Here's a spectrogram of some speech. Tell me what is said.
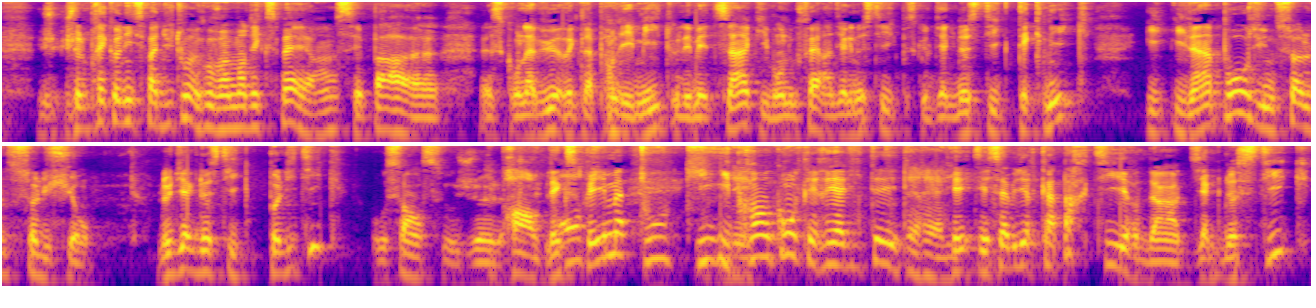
je, ne préconise pas du tout un gouvernement d'experts. Hein. C'est pas euh, ce qu'on a vu avec la pandémie, tous les médecins qui vont nous faire un diagnostic, parce que le diagnostic technique, il, impose une seule solution. Le diagnostic politique, au sens où je l'exprime, qui il prend en compte les réalités. Les réalités. et ça veut dire qu'à partir d'un diagnostic,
